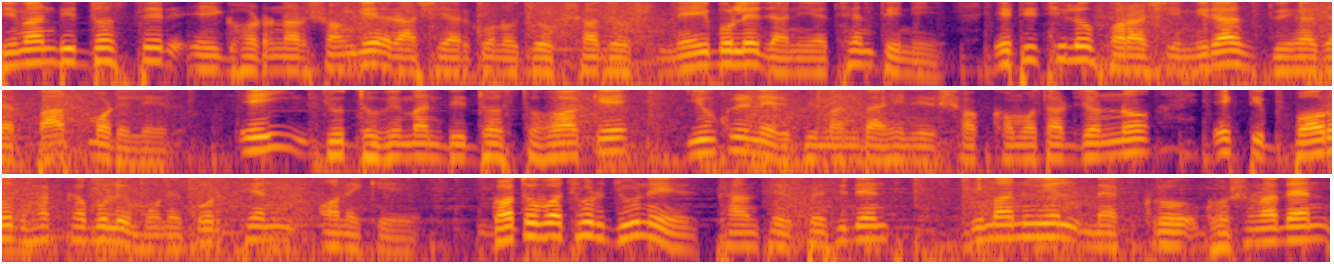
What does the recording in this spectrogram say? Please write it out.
বিমান বিধ্বস্তের এই ঘটনার সঙ্গে রাশিয়ার কোনো যোগসাজশ নেই বলে জানিয়েছেন তিনি। এটি ছিল ফরাসি মিরাজ দুই হাজার পাঁচ মডেলের। এই যুদ্ধবিমান বিধ্বস্ত হওয়াকে ইউক্রেনের বিমান বাহিনীর সক্ষমতার জন্য একটি বড় ধাক্কা বলে মনে করছেন অনেকে। গত বছর জুনে ফ্রান্সের প্রেসিডেন্ট ইমানুয়েল ম্যাক্রো ঘোষণা দেন,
